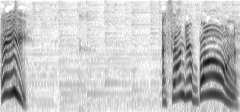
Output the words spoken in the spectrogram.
Hey! I found your bone!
